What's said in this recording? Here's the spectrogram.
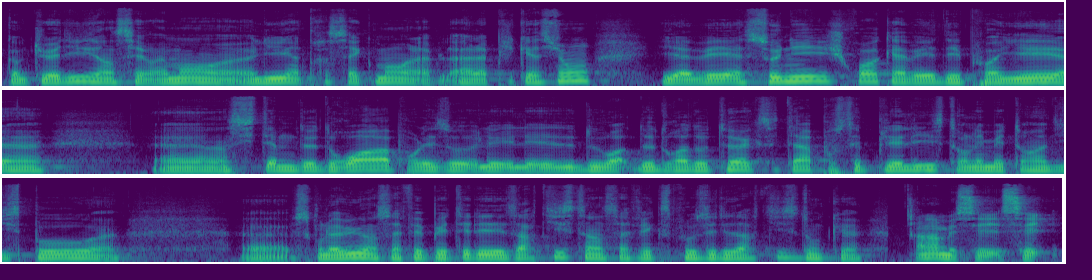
Comme tu as dit, hein, c'est vraiment lié intrinsèquement à l'application. Il y avait Sony, je crois, qui avait déployé euh, un système de droit pour les, les, les de droits d'auteur, etc. pour ces playlists en les mettant à dispo. Euh, euh, parce qu'on l'a vu, hein, ça fait péter les artistes, hein, ça fait exploser les artistes. Donc, Ah non, mais c'est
